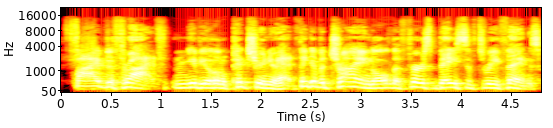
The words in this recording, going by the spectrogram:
five to thrive and give you a little picture in your head. Think of a triangle, the first base of three things.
